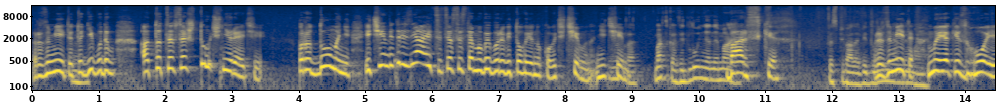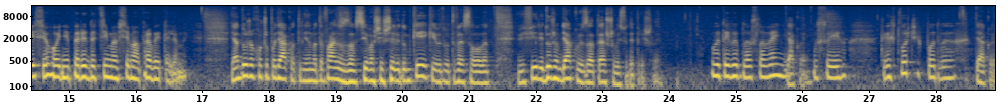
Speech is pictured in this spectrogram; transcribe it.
Розумієте? Тоді буде. А то це все штучні речі, продумані. І чим відрізняється ця система виборів від того Януковича? Чим вона? Нічим. Ну. Бачите, відлуння немає. Барське. Ви співали відлуння Розумієте? немає. Ми як ізгої сьогодні перед цими всіма правителями. Я дуже хочу подякувати Ніна Митрофанівна за всі ваші щирі думки, які ви тут висловили в ефірі. Дуже вам дякую за те, що ви сюди прийшли. Будьте ви благословенні Дякую. у своїх таких творчих подвигах. Дякую.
